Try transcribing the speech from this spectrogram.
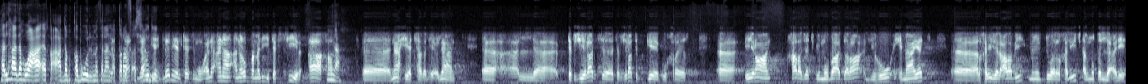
هل هذا هو عائق عدم قبول مثلا الطرف لا السعودي؟ لن يلتزموا أنا أنا أنا ربما لي تفسير آخر نعم. آه ناحية هذا الإعلان آه تفجيرات تفجيرات بقيق وخريص آه إيران خرجت بمبادرة اللي هو حماية آه، الخليج العربي من الدول الخليج المطلة عليه.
